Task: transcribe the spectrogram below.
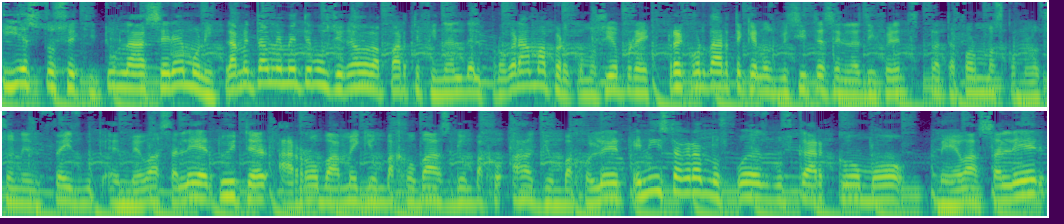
y esto se titula Ceremony. Lamentablemente hemos llegado a la parte final del programa, pero como siempre recordarte que nos visites en las diferentes plataformas como lo son en Facebook en Me Vas a Leer, Twitter arroba me-vas-a-leer, en Instagram nos puedes buscar como Me Vas a Leer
